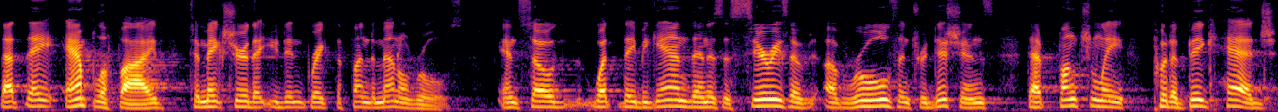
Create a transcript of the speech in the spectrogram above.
that they amplified to make sure that you didn't break the fundamental rules. And so, what they began then is a series of, of rules and traditions that functionally put a big hedge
